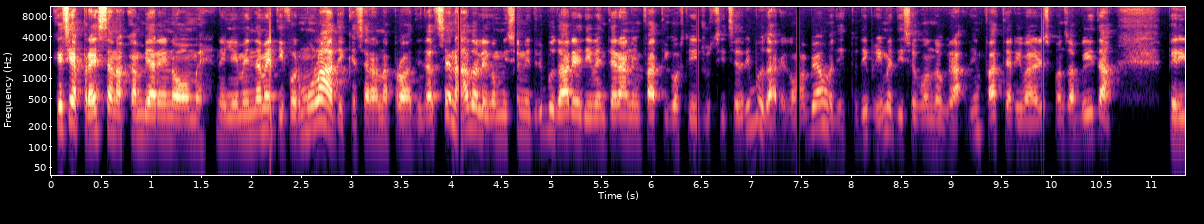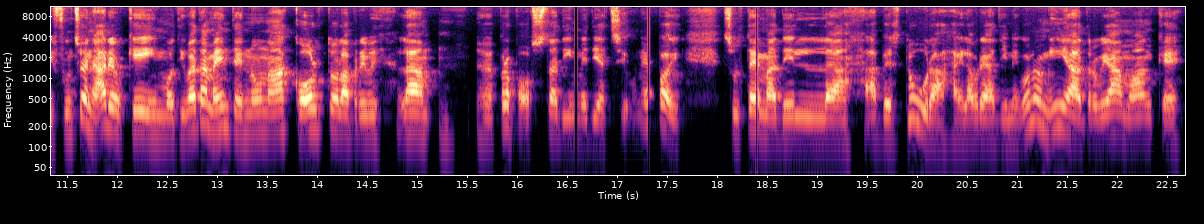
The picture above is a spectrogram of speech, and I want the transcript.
che si apprestano a cambiare nome. Negli emendamenti formulati, che saranno approvati dal Senato, le commissioni tributarie diventeranno infatti corti di giustizia tributaria, come abbiamo detto, di primo e di secondo grado. Infatti arriva la responsabilità per il funzionario che immotivatamente non ha accolto la, pre- la eh, proposta di mediazione. E poi sul tema dell'apertura ai laureati in economia troviamo anche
